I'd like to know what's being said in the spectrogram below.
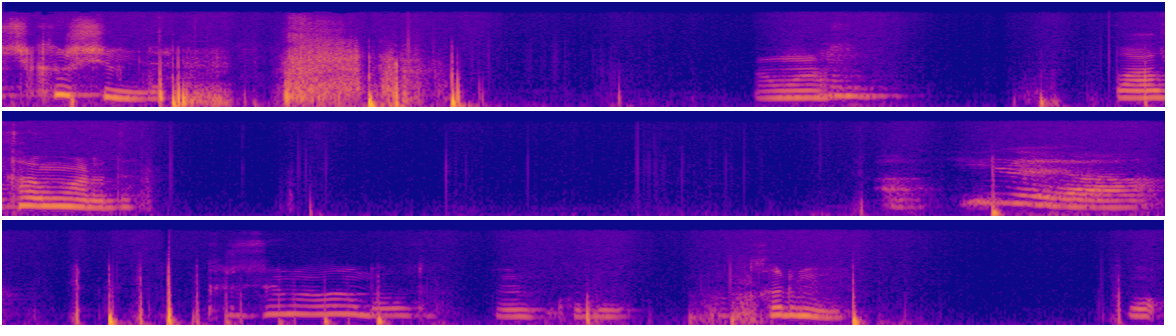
Hadi Miraç kır şimdi. Ama baltam vardı. Yine ya. Kırsana lan baltam. Hı, kırıyor. Kırmıyor. O.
